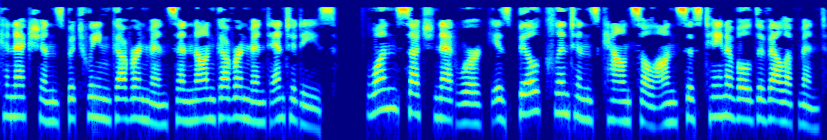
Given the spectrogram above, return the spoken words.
connections between governments and non-government entities. One such network is Bill Clinton's Council on Sustainable Development.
